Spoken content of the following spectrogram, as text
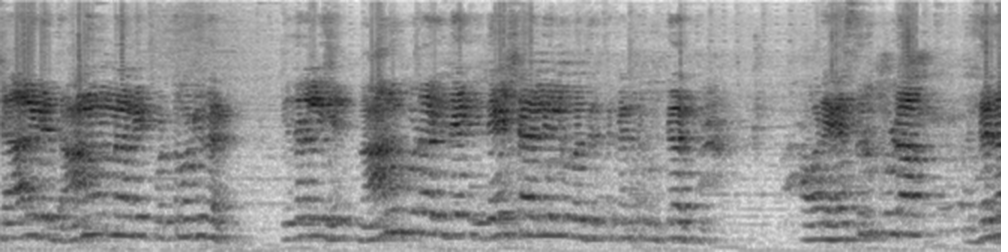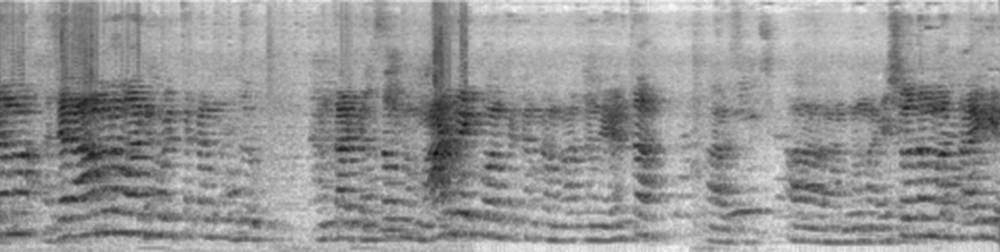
ಶಾಲೆಗೆ ದಾನವನ್ನಾಗಿ ಕೊಟ್ಟು ಹೋಗಿದ್ದಾರೆ. ಇದರಲ್ಲಿ ನಾನು ಕೂಡ ಇದೇ ಇದೇ ಶಾಲೆಯಲ್ಲಿ ಓದಿರ್ತಕ್ಕಂಥ ವಿದ್ಯಾರ್ಥಿ. ಅವರ ಹೆಸರು ಕೂಡ ಅಜರಾಮ ಅಜರಾಮನವಾಗಿ ಉಳಿತಕ್ಕಂಥದ್ದು ಅಂತ ಕೆಲಸವನ್ನು ಮಾಡಬೇಕು ಅಂತಕ್ಕಂಥ ಮಾತನ್ನು ಹೇಳ್ತಾ ನಮ್ಮ ಯಶೋಧಮ್ಮ ತಾಯಿಗೆ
